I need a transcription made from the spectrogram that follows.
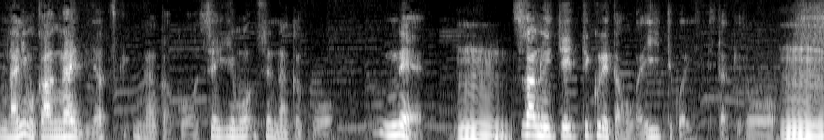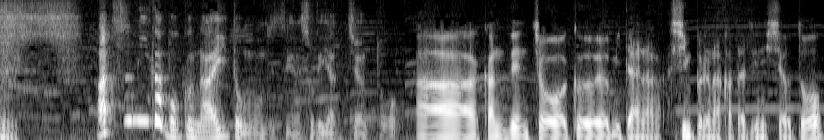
何も考えんでやっつけ、なんかこう、正義も、せなんかこう、ねうん。貫いていってくれた方がいいってこう言ってたけど、うん。厚みが僕ないと思うんですよね、それやっちゃうと。ああ、完全懲悪みたいなシンプルな形にしちゃうと？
